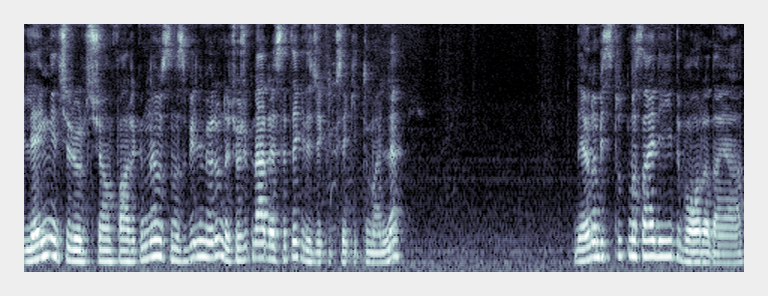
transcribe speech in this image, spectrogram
lane geçiriyoruz şu an farkında mısınız bilmiyorum da çocuklar resete gidecek yüksek ihtimalle. Leona biz tutmasaydı iyiydi bu arada ya.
